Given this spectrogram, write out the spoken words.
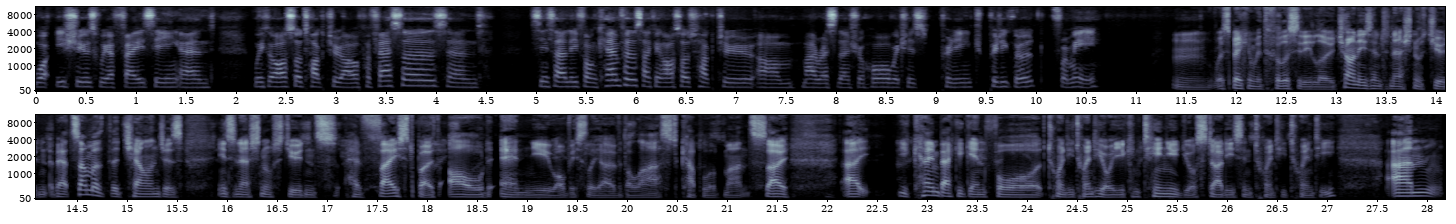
what issues we are facing, and we can also talk to our professors. And since I live on campus, I can also talk to um, my residential hall, which is pretty pretty good for me. Mm, we're speaking with Felicity Liu, Chinese international student, about some of the challenges international students have faced, both old and new, obviously, over the last couple of months. So, uh, you came back again for 2020, or you continued your studies in 2020. Um,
